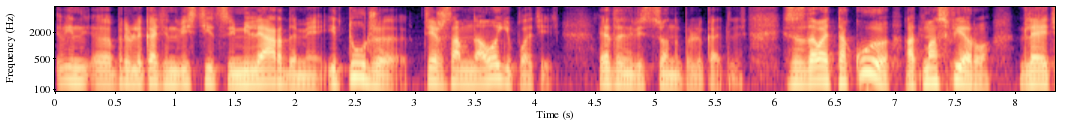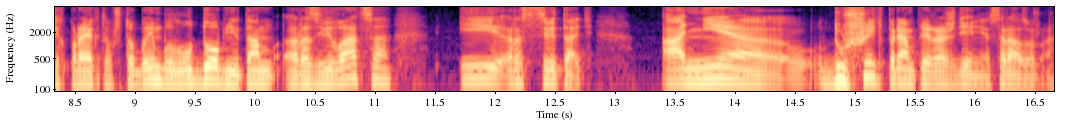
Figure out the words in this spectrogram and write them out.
э, привлекать инвестиции миллиардами и тут же те же самые налоги платить. Это инвестиционная привлекательность. И создавать такую атмосферу для этих проектов, чтобы им было удобнее там развиваться и расцветать а не душить прямо при рождении сразу же.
